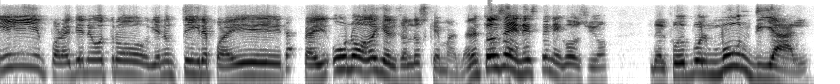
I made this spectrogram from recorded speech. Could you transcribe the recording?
y por ahí viene otro, viene un tigre por ahí, hay uno o dos y son los que mandan. Entonces, en este negocio del fútbol mundial,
